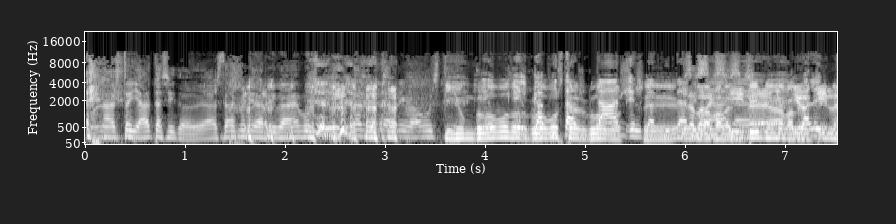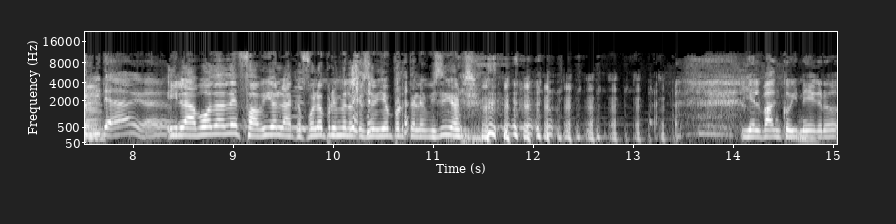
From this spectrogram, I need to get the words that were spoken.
Bueno, esto ya te has ido, te has venido arriba, ¿eh? Y un globo, dos globos, tres globos. El sí. Valentina, la Valentina. Y la boda de Fabiola, que fue lo primero que se vio por televisión. y el banco y negro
